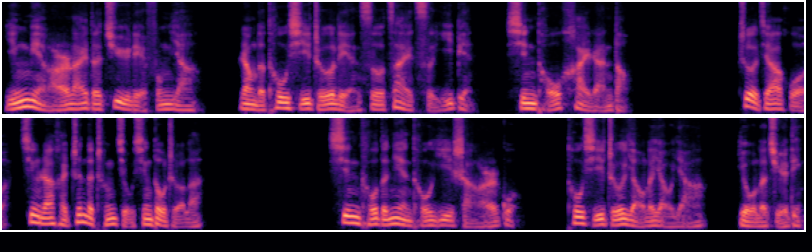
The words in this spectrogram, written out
迎面而来的剧烈风压，让的偷袭者脸色再次一变，心头骇然道：“这家伙竟然还真的成九星斗者了！”心头的念头一闪而过，偷袭者咬了咬牙。有了决定，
